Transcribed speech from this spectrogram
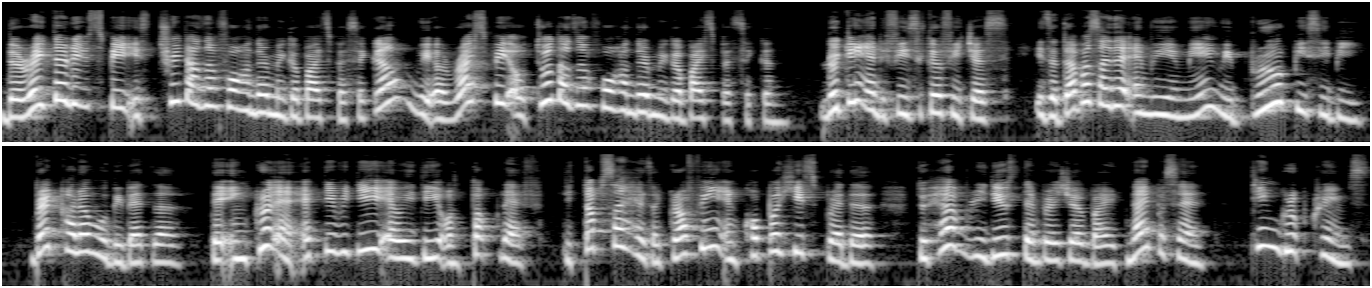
The rated read speed is 3400 MB per second with a write speed of 2400 MB per second. Looking at the physical features, it's a double-sided NVMe with blue PCB. Black color would be better. They include an activity LED on top left. The top side has a graphene and copper heat spreader to help reduce temperature by 9%. TeamGroup creams.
